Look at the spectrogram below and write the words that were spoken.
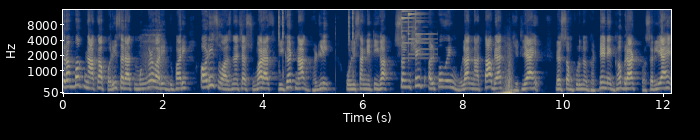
त्र्यंबक नाका परिसरात मंगळवारी दुपारी अडीच वाजण्याच्या सुमारास ही घटना घडली. पोलिसांनी तिघा संशयित अल्पवयीन मुलांना ताब्यात घेतले आहे. या संपूर्ण घटनेने घबराट पसरली आहे.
